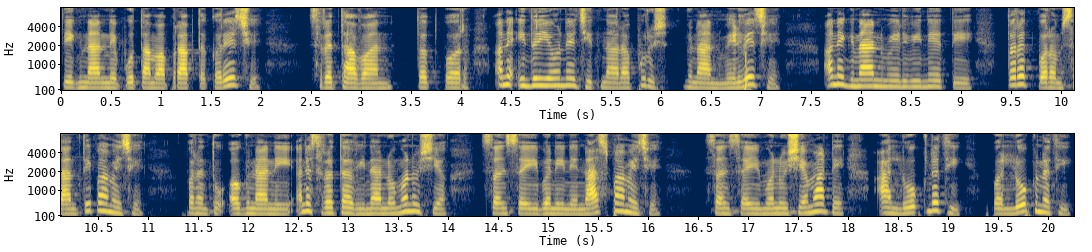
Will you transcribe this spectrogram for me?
તે જ્ઞાનને પોતામાં પ્રાપ્ત કરે છે. શ્રદ્ધાવાન, તત્પર અને ઇન્દ્રિયોને જીતનારા પુરુષ જ્ઞાન મેળવે છે અને જ્ઞાન મેળવીને તે તરત પરમ શાંતિ પામે છે. પરંતુ અજ્ઞાની અને શ્રદ્ધા વિનાનો મનુષ્ય સંશયી બનીને નાશ પામે છે. સંશયી મનુષ્ય માટે આ લોક નથી, પરલોક નથી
